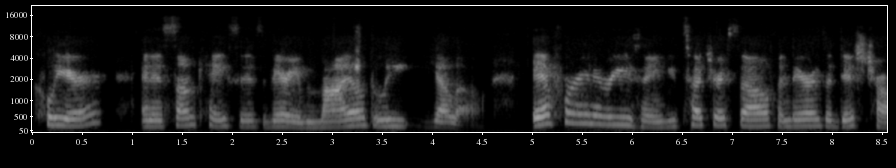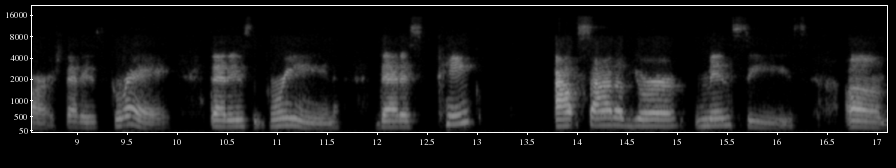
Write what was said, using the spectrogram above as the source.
clear, and in some cases, very mildly yellow. If for any reason you touch yourself and there is a discharge that is gray, that is green, that is pink outside of your menses, um,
